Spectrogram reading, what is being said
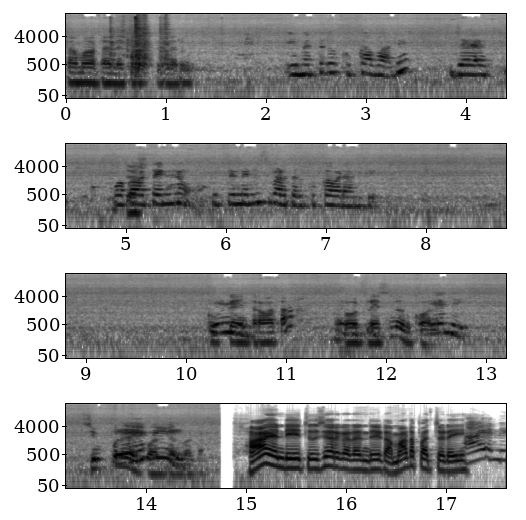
టమాటాలు అయితే వేస్తున్నారు. ఈ మెత్తగా కుక్ అవ్వాలి. జ- ఒక టెన్ ఫిఫ్టీన్ మినిట్స్ పడుతుంది కుక్ అవ్వడానికి. కుక్ అయిన తర్వాత రోట్లో వేసి నూరుకోవాలి. సింపుల్గా అయిపోతుంది అనమాట హాయ్ అండి చూశారు కదండి టమాటా పచ్చడి. హాయ్ అండి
